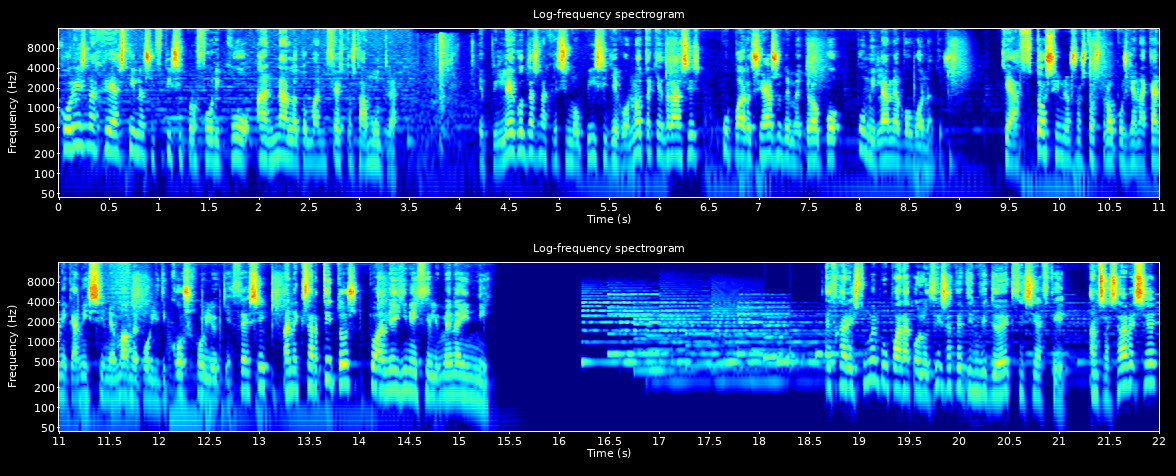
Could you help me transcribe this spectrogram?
χωρίς να χρειαστεί να σου φτύσει προφορικό ανάλατο μανιφέστο στα μούτρα. Επιλέγοντας να χρησιμοποιήσει γεγονότα και δράσεις που παρουσιάζονται με τρόπο που μιλάνε από μόνα τους. Και αυτός είναι ο σωστός τρόπος για να κάνει κανείς σινεμά με πολιτικό σχόλιο και θέση, ανεξαρτήτως του αν έγινε η θελημένα ή μη. Ευχαριστούμε που παρακολουθήσατε την βιντεοέκθεση αυτή. Αν σας άρεσε,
